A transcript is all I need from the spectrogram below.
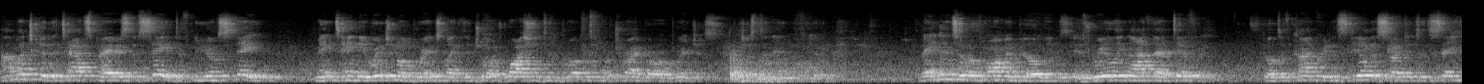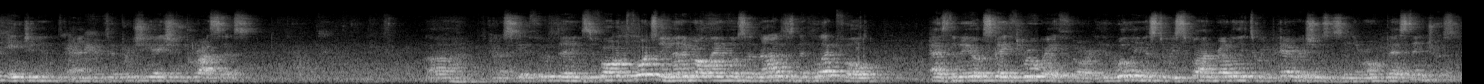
How much could the taxpayers have saved if New York State maintained the original bridge like the George Washington, Brooklyn, or Triborough bridges, just to name a few? Maintenance of apartment buildings is really not that different. Built of concrete and steel, they're subject to the same aging and- depreciation process. Uh, of skip through things. Fortunately, many of our landlords are not as neglectful as the New York State Thruway Authority. The willingness to respond readily to repair issues is in their own best interest.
